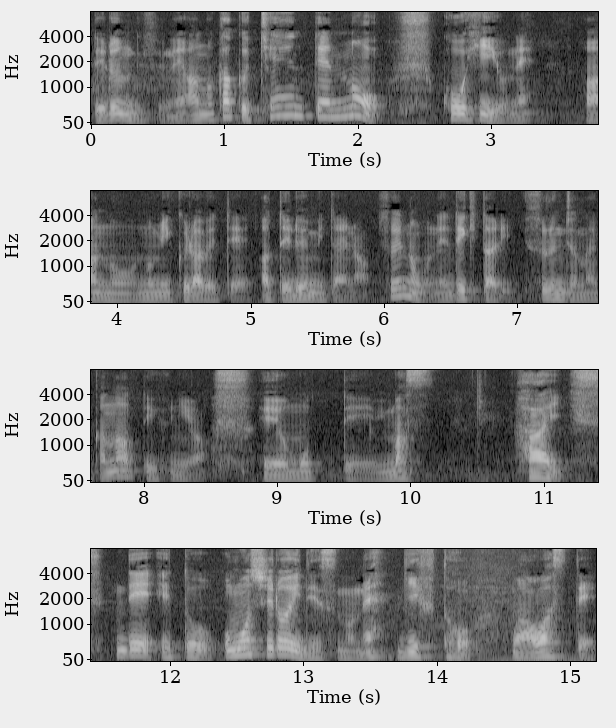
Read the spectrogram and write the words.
てるんですよね。あの各チェーン店のコーヒーをねあの飲み比べて当てるみたいなそういうのもねできたりするんじゃないかなっていうふうには、えー、思っています。はい。でえっと「面白いです」のねギフトも合わせて、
